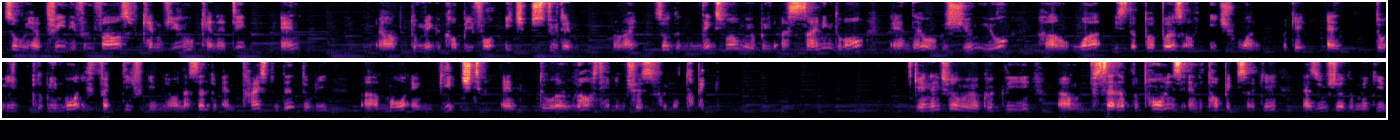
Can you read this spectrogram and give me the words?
so we have three different files, can view, can edit, and uh, to make a copy for each student. Alright, so the next one will be assigning to all, and then we'll be showing you how what is the purpose of each one. Okay, and to, to be more effective in your lesson, to entice students to be uh, more engaged and to arouse their interest for your topic. Okay, next one we will quickly um, set up the points and the topics, okay, as usual to make it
